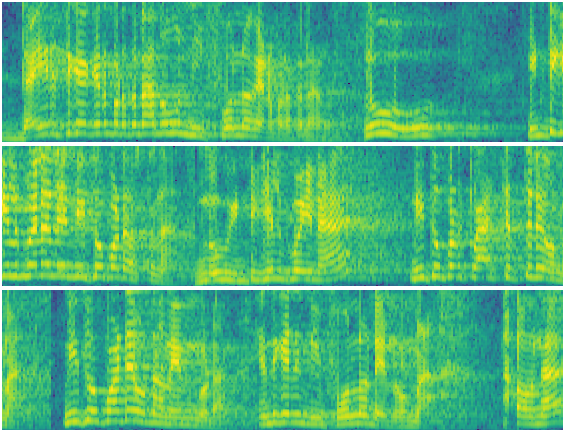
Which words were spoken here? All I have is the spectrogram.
డైరెక్ట్గా కనపడుతున్నాను నీ ఫోన్లో కనపడుతున్నాను. నువ్వు ఇంటికి వెళ్ళిపోయినా నేను నీతో పాటు వస్తున్నా. నువ్వు ఇంటికి వెళ్ళిపోయినా నీతో పాటు క్లాస్ చెప్తూనే ఉన్నా. నీతో పాటే ఉన్నా నేను కూడా. ఎందుకని నీ ఫోన్లో నేను ఉన్నా. అవునా?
